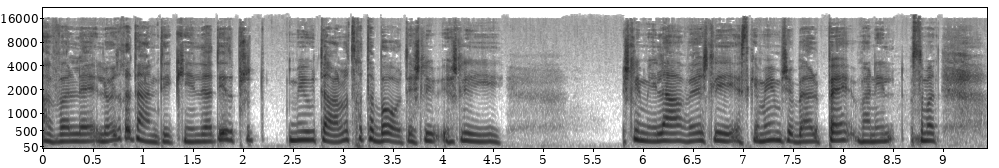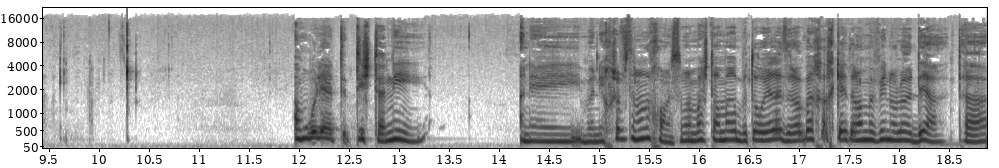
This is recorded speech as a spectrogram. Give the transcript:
אבל אה, לא התחתנתי, כי לדעתי זה פשוט מיותר, אני לא צריכה טבעות, יש לי, יש לי, יש לי מילה ויש לי הסכמים שבעל פה, ואני, זאת אומרת, אמרו לי, "ת- תשתני, אני, ואני חושבת שזה לא נכון, זאת אומרת, מה שאתה אומר בתור ילד זה לא בהכרח כי אתה לא מבין או לא יודע, אתה,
